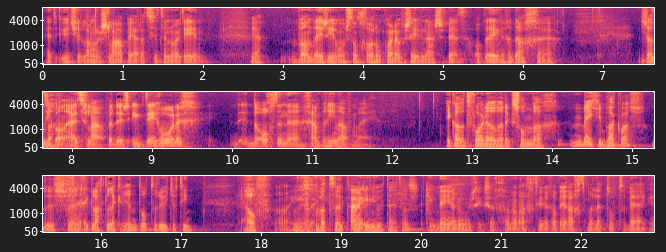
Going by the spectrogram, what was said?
het uurtje langer slapen. Ja, dat zit er nooit in. Ja. Want deze jongen stond gewoon om kwart over zeven naast zijn bed. Op de enige dag eh, dat Zondag. hij kon uitslapen. Dus ik tegenwoordig. De, de ochtenden gaan prima voor mij. Ik had het voordeel dat ik zondag een beetje brak was. Dus eh, ik lag er lekker in tot een uurtje of tien. Elf. Oh. Wat Ja, weer de ik- nieuwe tijd was. Ik ben jaloers. Ik zat gewoon om acht uur alweer achter mijn laptop te werken.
